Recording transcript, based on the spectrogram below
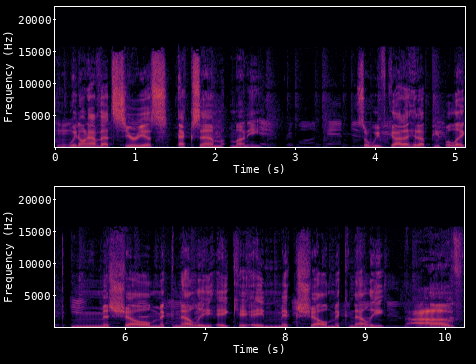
We don't have that Sirius XM money. So we've got to hit up people like Michelle McNelly, aka Michelle McNelly Ah. of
